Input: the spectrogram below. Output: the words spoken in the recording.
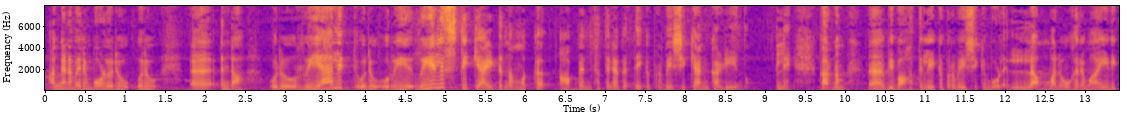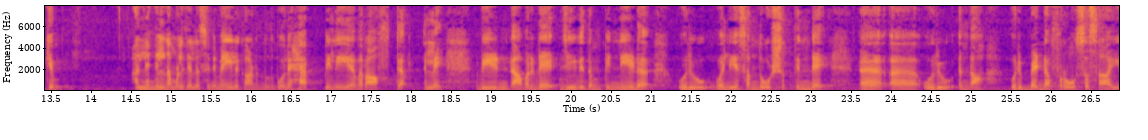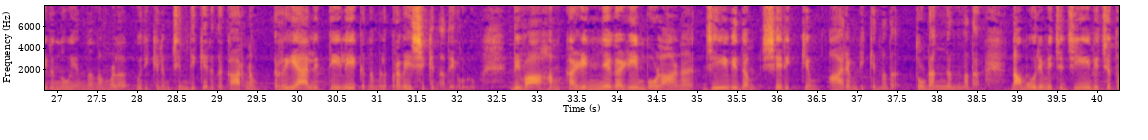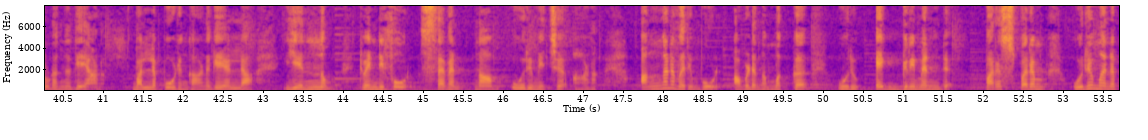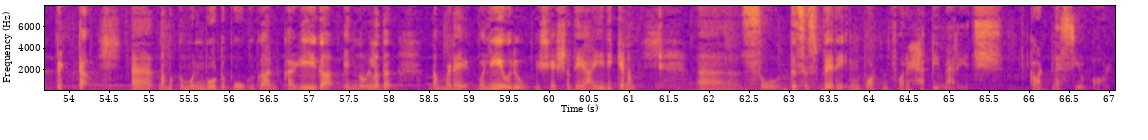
അങ്ങനെ വരുമ്പോൾ ഒരു ഒരു എന്താ ഒരു റിയാലിറ്റി ഒരു റിയലിസ്റ്റിക് ആയിട്ട് നമുക്ക് ആ ബന്ധത്തിനകത്തേക്ക് പ്രവേശിക്കാൻ കഴിയുന്നു. അല്ലേ? കാരണം വിവാഹത്തിലേക്ക് പ്രവേശിക്കുമ്പോൾ എല്ലാം മനോഹരമായിരിക്കും. അല്ലെങ്കിൽ നമ്മൾ ചില സിനിമയിൽ കാണുന്നത് പോലെ ഹാപ്പിലി എവർ ആഫ്റ്റർ അല്ലേ? വീ അവരുടെ ജീവിതം പിന്നീട് ഒരു വലിയ സന്തോഷത്തിന്റെ ഒരു എന്താ ഒരു ബെഡ് ഓഫ് റോസസ് ആയിരുന്നു എന്ന് നമ്മൾ ഒരിക്കലും ചിന്തിക്കരുത്. കാരണം റിയാലിറ്റിയിലേക്ക് നമ്മൾ പ്രവേശിക്കുന്നതേ ഉള്ളൂ. വിവാഹം കഴിഞ്ഞു കഴിയുമ്പോഴാണ് ജീവിതം ശരിക്കും ആരംഭിക്കുന്നത് തുടങ്ങുന്നത്. നാം ഒരുമിച്ച് ജീവിച്ച് തുടങ്ങുകയാണ്. വല്ലപ്പോഴും കാണുകയല്ല. എന്നും ട്വന്റി ഫോർ സെവൻ നാം ഒരുമിച്ച് ആണ്. അങ്ങനെ വരുമ്പോൾ അവിടെ നമുക്ക് ഒരു എഗ്രിമെന്റ് പരസ്പരം ഒരുമനപ്പെട്ട് നമുക്ക് മുൻപോട്ട് പോകുവാൻ കഴിയുക എന്നുള്ളത് നമ്മുടെ വലിയൊരു വിശേഷതയായിരിക്കണം. So this is very important for a happy marriage God bless you all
